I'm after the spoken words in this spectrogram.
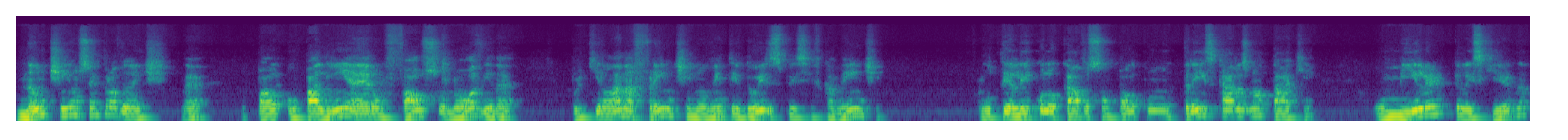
não tinha um centroavante, né? O Palinha era um falso 9, né? Porque lá na frente, em 92 especificamente, o Tele colocava o São Paulo com três caras no ataque. O Miller pela esquerda,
